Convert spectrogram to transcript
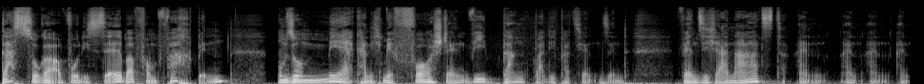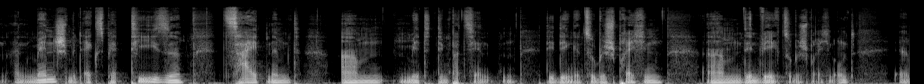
das sogar, obwohl ich selber vom Fach bin. Umso mehr kann ich mir vorstellen, wie dankbar die Patienten sind, wenn sich ein Arzt, ein, ein, ein, ein, ein Mensch mit Expertise Zeit nimmt, ähm, mit dem Patienten die Dinge zu besprechen, ähm, den Weg zu besprechen. Und äh,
